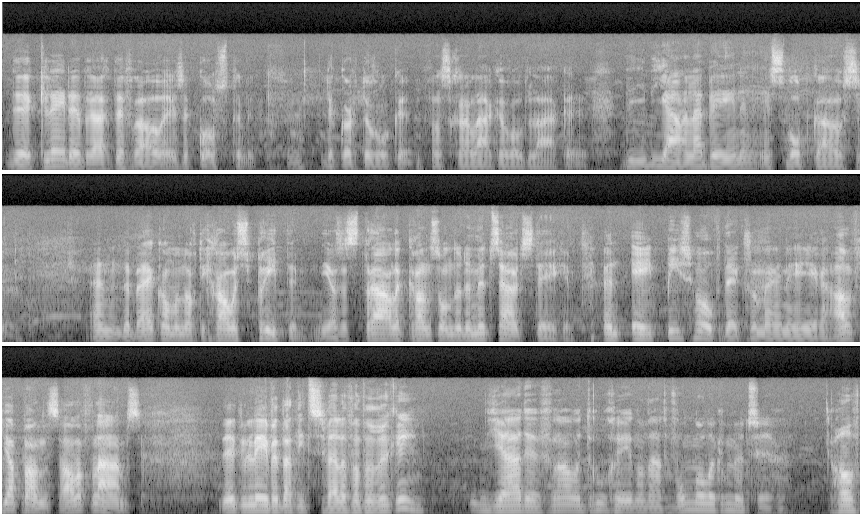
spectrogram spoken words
De klederdracht der vrouwen is er kostelijk. De korte rokken van scharlakenrood laken. Die Diana-benen in slopkousen. En daarbij komen nog die gouden sprieten... die als een stralenkrans onder de muts uitsteken. Een episch hoofddeksel, mijn heren. Half Japans, half Vlaams. Deed uw leven dat niet zwellen van verrukking? Ja, de vrouwen droegen inderdaad wonderlijke mutsen. Half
